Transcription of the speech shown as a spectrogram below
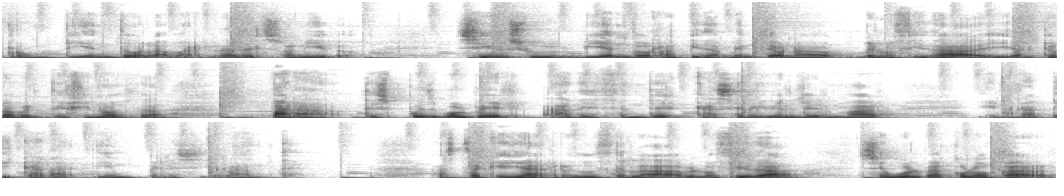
rompiendo la barrera del sonido, sigue subiendo rápidamente a una velocidad y altura vertiginosa para después volver a descender casi a nivel del mar en una picada impresionante. Hasta que ya reduce la velocidad, se vuelve a colocar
